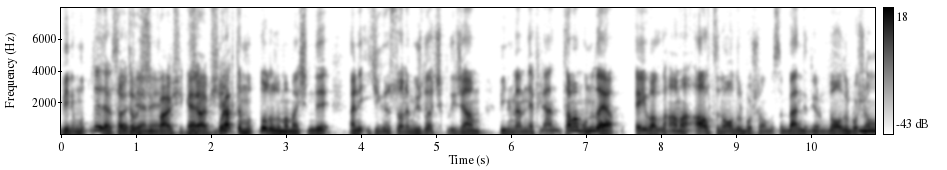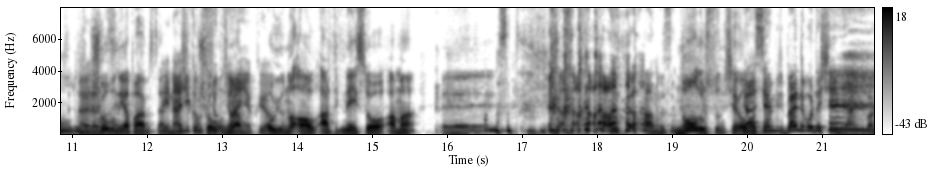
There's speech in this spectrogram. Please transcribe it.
beni mutlu eder Tabii sadece. tabii yani, süper bir şey. Güzel yani bir şey. Bırak da mutlu olalım ama şimdi hani iki gün sonra müjde açıklayacağım bilmem ne filan tamam onu da yap eyvallah ama altı ne olur boş olmasın. Ben de diyorum ne olur boş Ne olmasın. olur Evet, Şovunu yap abi sen. Enerji konusu çok Şovunu can yap, yakıyor. Oyunu al artık neyse o ama e, Yapmasın. Almasın. ne olursun şey olmasın. Ya sen bil ben de burada şeyim yani bak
